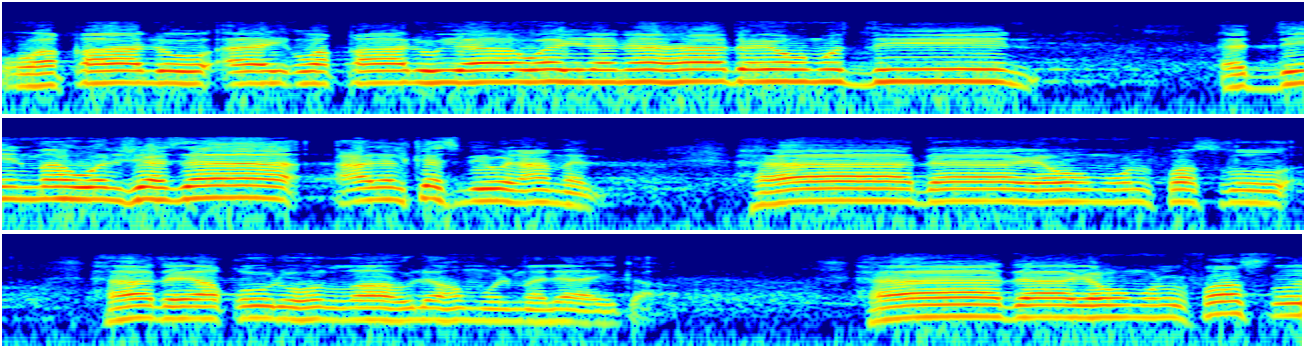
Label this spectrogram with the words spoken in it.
وقالوا أي وقالوا يا ويلنا هذا يوم الدين. الدين ما هو الجزاء على الكسب والعمل. هذا يوم الفصل. هذا يقوله الله لهم الملائكة. هذا يوم الفصل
